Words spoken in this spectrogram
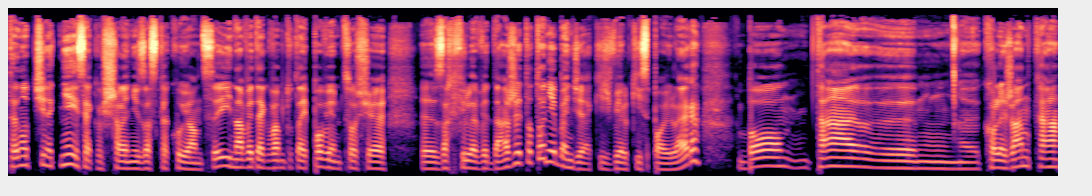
ten odcinek nie jest jakoś szalenie zaskakujący i nawet jak wam tutaj powiem, co się y, za chwilę wydarzy, to to nie będzie jakiś wielki spoiler, bo ta y, koleżanka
